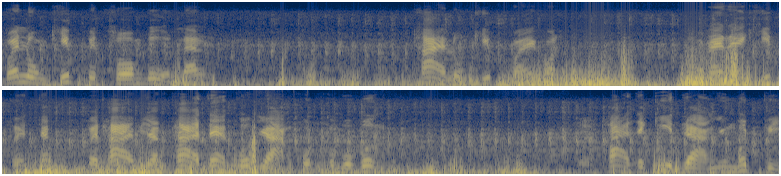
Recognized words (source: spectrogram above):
ไว้ลงคลิปเป็นซองเดือดแล้วถ่ายลงคลิปไว้ก่อน ในในคลิปไปจักไปท่ายไปยังท่ายแต่พวกอย่างคนกับโบเบิ้งท่ายจะกีดอย่างยิ่งมดปี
